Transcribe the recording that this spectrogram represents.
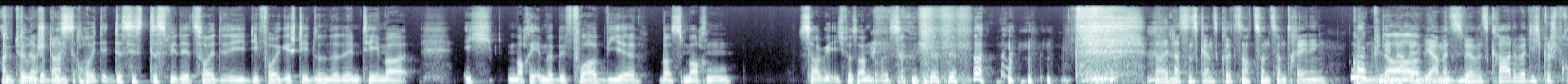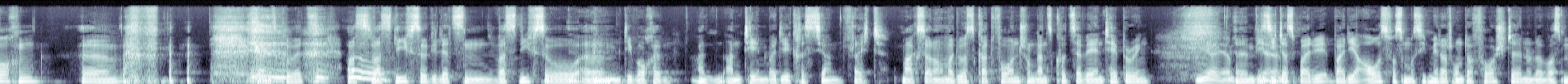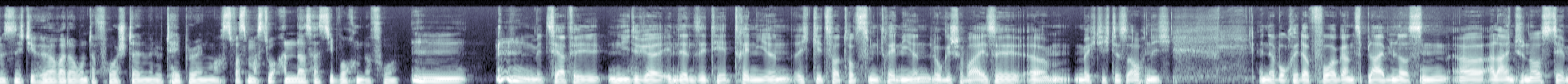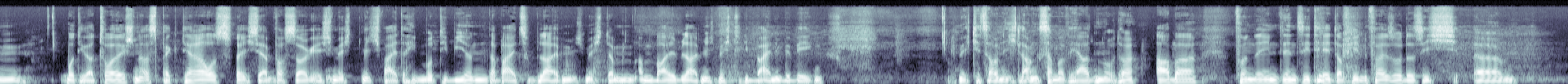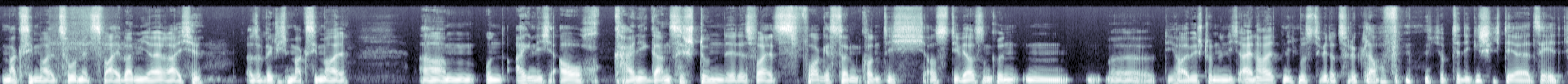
aktueller du, du, Stand. Heute, das ist, das wird jetzt heute, die, die Folge steht unter dem Thema, ich mache immer, bevor wir was machen, sage ich was anderes. Nein, lass uns ganz kurz noch zu unserem Training kommen. Generell. Wir haben jetzt, wir haben jetzt gerade über dich gesprochen. Ganz kurz. Was, was lief so die letzten, was lief so ähm, die Woche an, an Themen bei dir, Christian? Vielleicht magst du auch noch mal, du hast gerade vorhin schon ganz kurz erwähnt, Tapering. Ja, ja. Ähm, wie ja. sieht das bei, bei dir aus? Was muss ich mir darunter vorstellen oder was müssen sich die Hörer darunter vorstellen, wenn du Tapering machst? Was machst du anders als die Wochen davor? mit sehr viel niedriger Intensität trainieren. Ich gehe zwar trotzdem trainieren, logischerweise ähm, möchte ich das auch nicht in der Woche davor ganz bleiben lassen, äh, allein schon aus dem motivatorischen Aspekt heraus, weil ich einfach sage, ich möchte mich weiterhin motivieren, dabei zu bleiben, ich möchte am, am Ball bleiben, ich möchte die Beine bewegen. Ich möchte jetzt auch nicht langsamer werden, oder? Aber von der Intensität auf jeden Fall so, dass ich ähm, maximal Zone 2 bei mir erreiche also wirklich maximal. Ähm, und eigentlich auch keine ganze Stunde. Das war jetzt vorgestern, konnte ich aus diversen Gründen äh, die halbe Stunde nicht einhalten. Ich musste wieder zurücklaufen. Ich habe dir die Geschichte ja erzählt.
